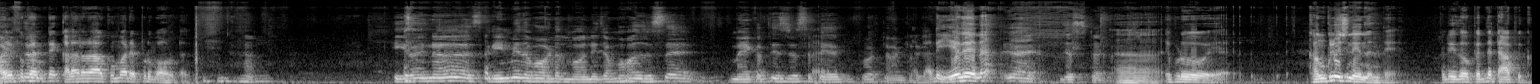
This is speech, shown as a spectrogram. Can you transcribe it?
వైఫ్ కంటే కలర్ రాకుమార్ ఎప్పుడు బాగుంటుంది. హీరోయిన్ స్క్రీన్ మీద బాగుంటది మా నిజం మొహాలు చూస్తే మేకప్ తీసి చూస్తే అంటే ఏదైనా? జస్ట్ ఆ, ఇప్పుడు కంక్లూజన్ ఏంటంటే అంటే ఇదో పెద్ద టాపిక్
